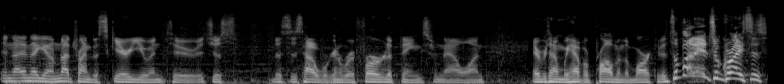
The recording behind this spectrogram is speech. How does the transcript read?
and, and again, I'm not trying to scare you into. It's just this is how we're going to refer to things from now on. Every time we have a problem in the market, it's a financial crisis.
